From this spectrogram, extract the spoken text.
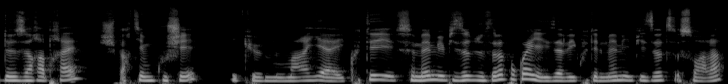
deux heures après, je suis partie me coucher et que mon mari a écouté ce même épisode. Je ne sais pas pourquoi ils avaient écouté le même épisode ce soir-là.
